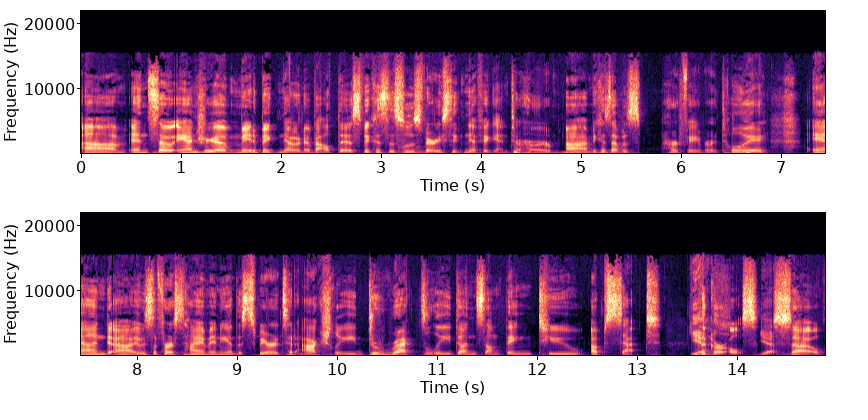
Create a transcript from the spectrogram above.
Um, and so Andrea made a big note about this because this was very significant to her um, because that was her favorite toy. And uh, it was the first time any of the spirits had actually directly done something to upset the girls. Yes. So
